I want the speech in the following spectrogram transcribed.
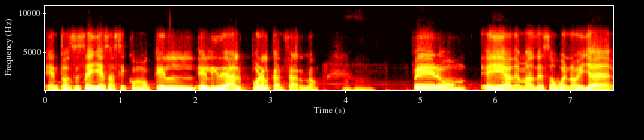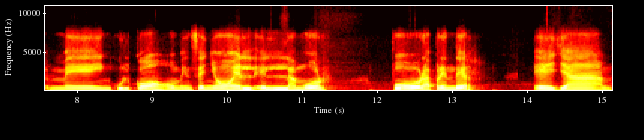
Entonces ella es así como que el, ideal por alcanzar, ¿no? Pero eh, además de eso, bueno, ella me inculcó o me enseñó el, amor por aprender. Ella,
